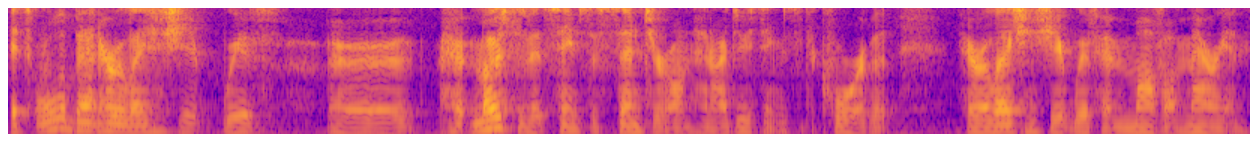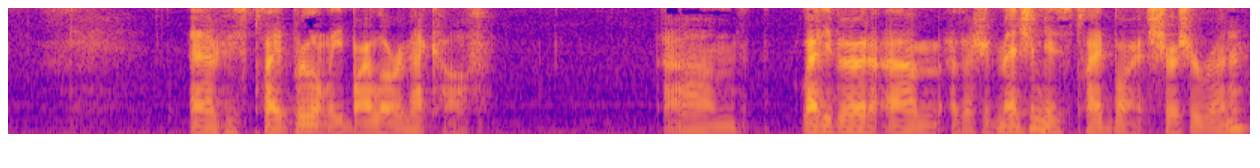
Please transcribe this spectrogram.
it's all about her relationship with her, her. Most of it seems to center on, and I do think this is the core of it, her relationship with her mother, Marion, um, who's played brilliantly by Laurie Metcalf. Um, Ladybird, um, as I should mention, is played by Saoirse Ronan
